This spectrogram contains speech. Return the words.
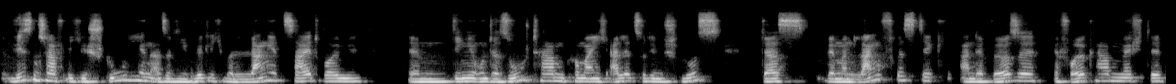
wissenschaftliche Studien, also die wirklich über lange Zeiträume ähm, Dinge untersucht haben, kommen eigentlich alle zu dem Schluss, dass wenn man langfristig an der Börse Erfolg haben möchte,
